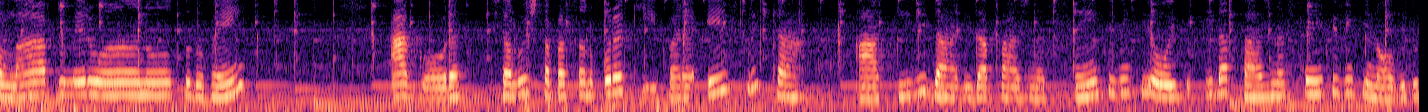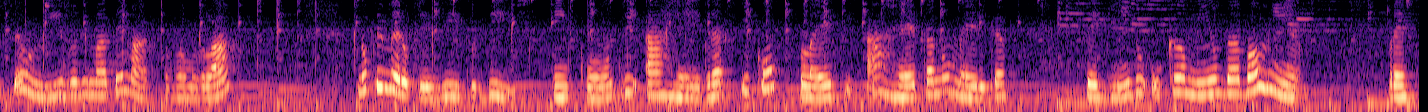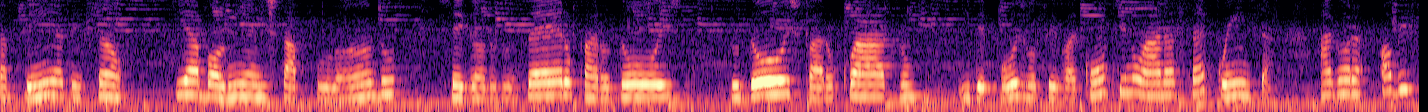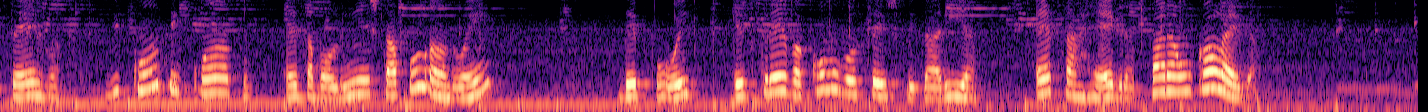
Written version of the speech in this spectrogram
Olá, primeiro ano, tudo bem? Agora, Tia Lu está passando por aqui para explicar a atividade da página 128 e da página 129 do seu livro de matemática. Vamos lá? No primeiro quesito diz: encontre a regra e complete a reta numérica seguindo o caminho da bolinha. Presta bem atenção que a bolinha está pulando, chegando do zero para o 2, do 2 para o 4 e depois você vai continuar a sequência. Agora observa de quanto em quanto essa bolinha está pulando, hein? Depois, escreva como você explicaria essa regra para um colega.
